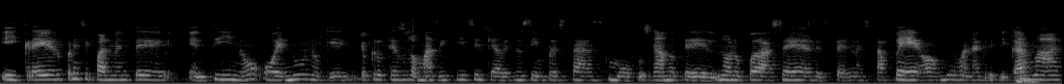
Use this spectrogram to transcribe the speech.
y creer principalmente en ti, ¿no? O en uno, que yo creo que es lo más difícil, que a veces siempre estás como juzgándote, no lo puedo hacer, este, no está feo, me van a criticar mal.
